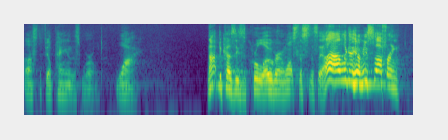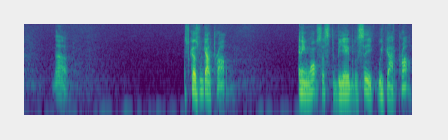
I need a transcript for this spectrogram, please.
us to feel pain in this world. Why? Not because he's a cruel ogre and wants us to say, ah, look at him, he's suffering. No. It's because we've got a problem. And he wants us to be able to see we've got a problem.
